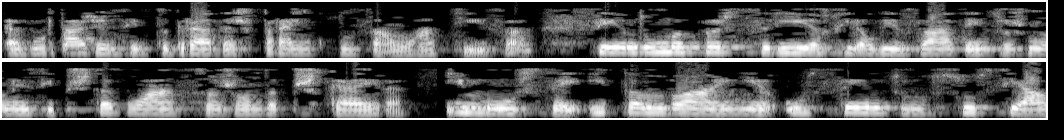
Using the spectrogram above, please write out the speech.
abordagens integradas para a inclusão ativa, sendo uma parceria realizada entre os municípios de Taboá, São João da Pesqueira e Múrcia e também o Centro Social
